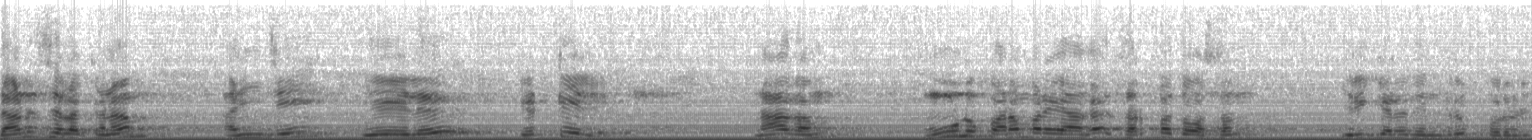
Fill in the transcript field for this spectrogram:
தனுசு இலக்கணம் அஞ்சு ஏழு எட்டில் நாகம் மூணு பரம்பரையாக சர்ப்பதோஷம் இருக்கிறது என்று பொருள்.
